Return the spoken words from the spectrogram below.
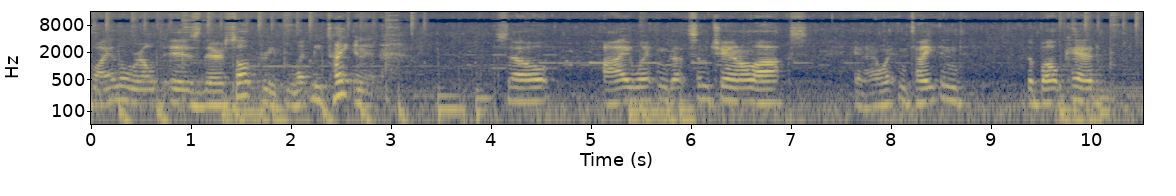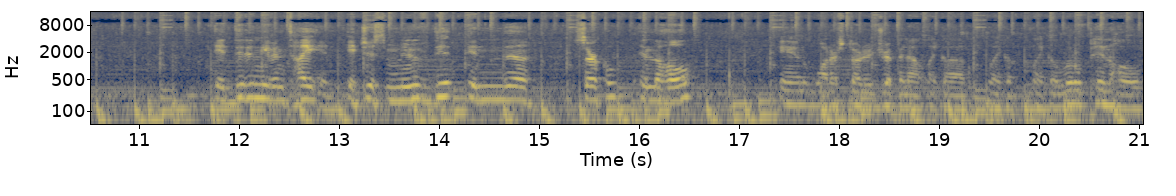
why in the world is there salt creep? Let me tighten it. So I went and got some channel locks and I went and tightened the bulkhead. It didn't even tighten. It just moved it in the circle, in the hole, and water started dripping out like a like a like a little pinhole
